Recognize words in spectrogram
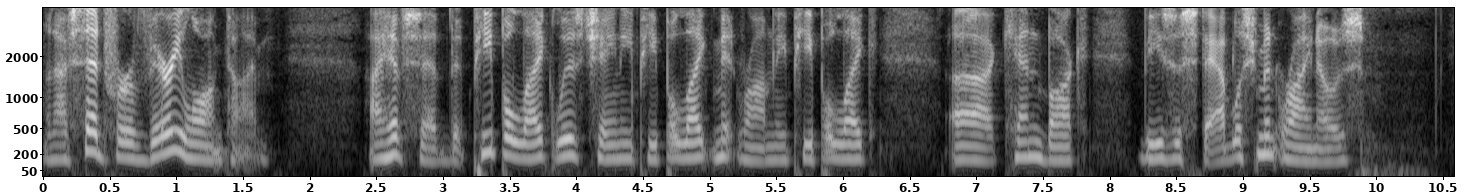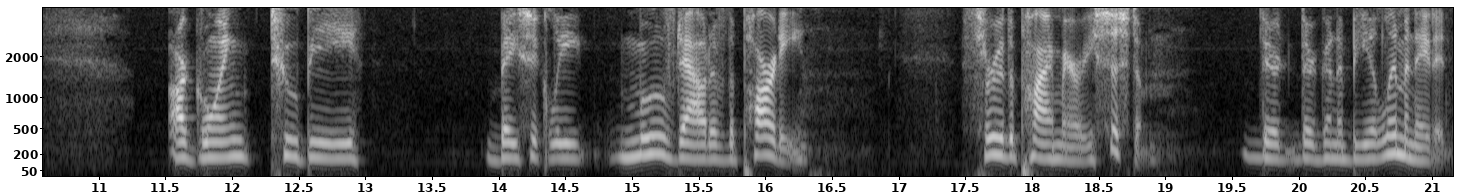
And I've said for a very long time I have said that people like Liz Cheney, people like Mitt Romney, people like uh, Ken Buck, these establishment rhinos, are going to be basically moved out of the party through the primary system. They're they're going to be eliminated.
